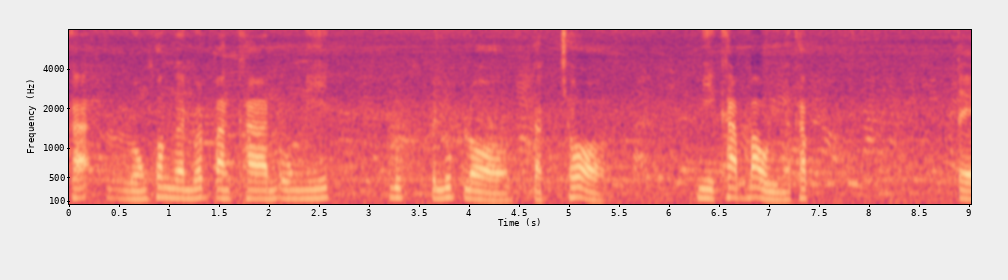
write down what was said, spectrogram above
พระหลวงพ่อเงินวัดบางคารองค์นี้รูปเป็นรูปหล่อตัดช่อ มีคราบเบ้าอยู่นะครับ แต่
